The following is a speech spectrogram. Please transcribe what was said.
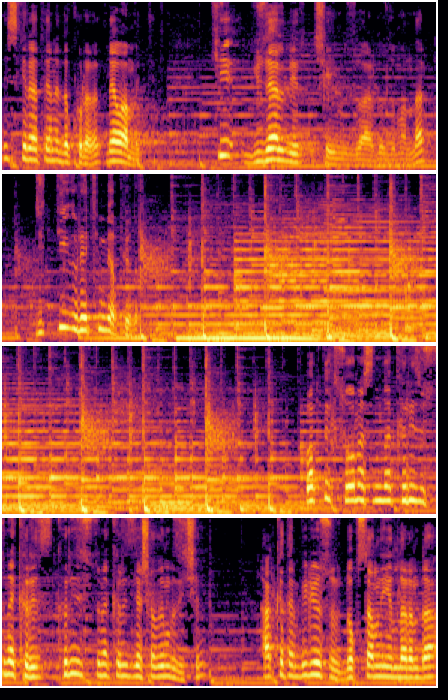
İskelethane de kurarak devam ettik. Ki güzel bir şeyimiz vardı o zamanlar. Ciddi üretim yapıyorduk. Baktık sonrasında kriz üstüne kriz, kriz üstüne kriz yaşadığımız için hakikaten biliyorsunuz 90'lı yıllarında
